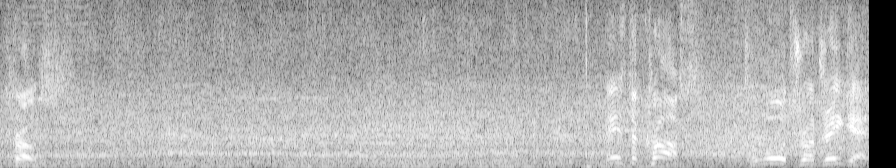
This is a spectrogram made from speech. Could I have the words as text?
Toni Kroos. Here's the cross towards Rodriguez.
